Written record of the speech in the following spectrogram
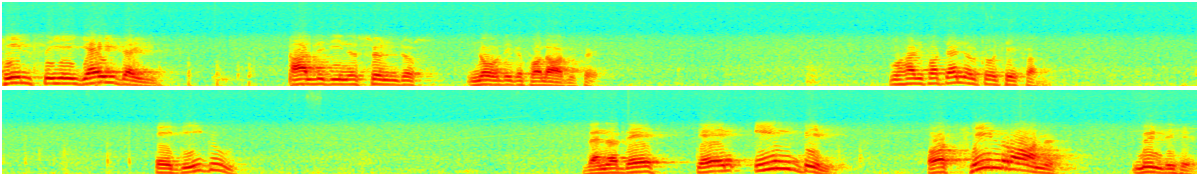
tilsier jeg deg alle dine synders nådige forlatelse. Hvor har de fått den autoritet fra? Er de Gud? Venner, det, det er en innbilt og tilranet myndighet.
